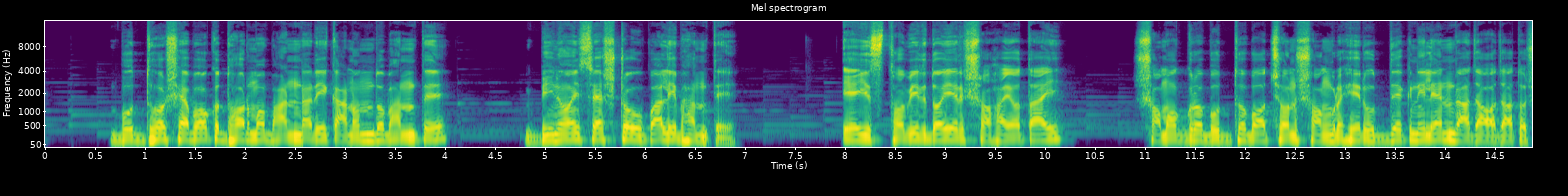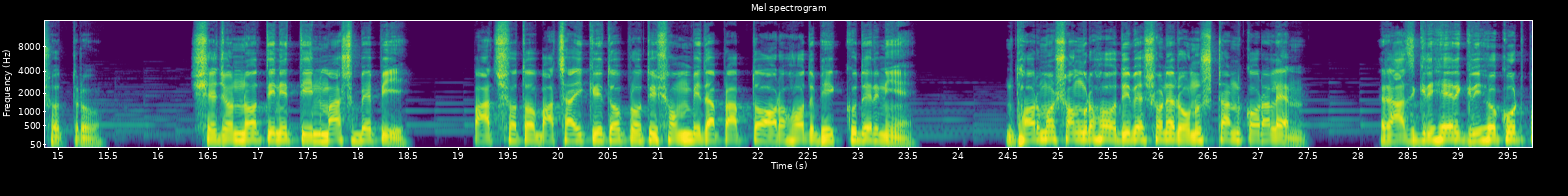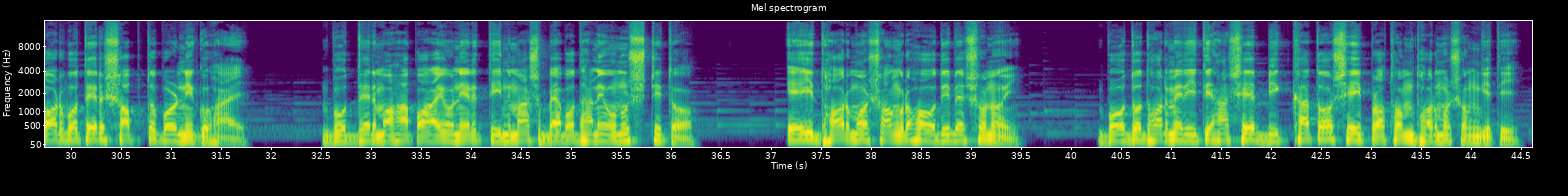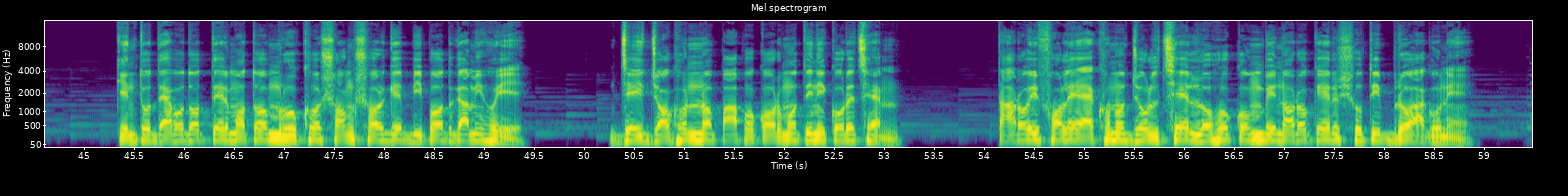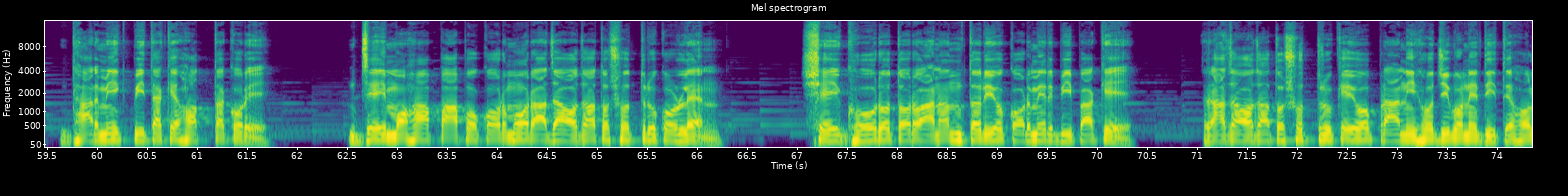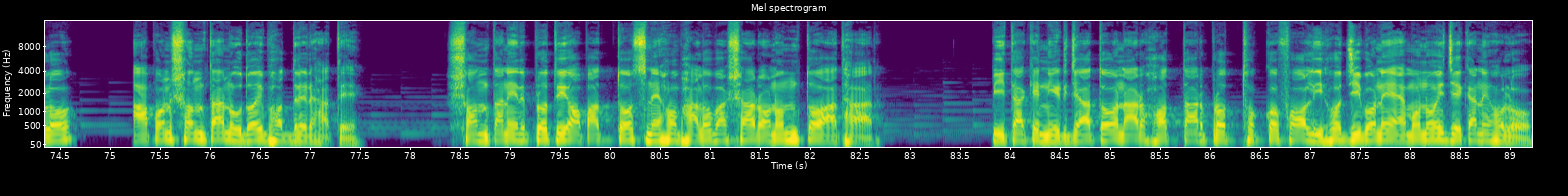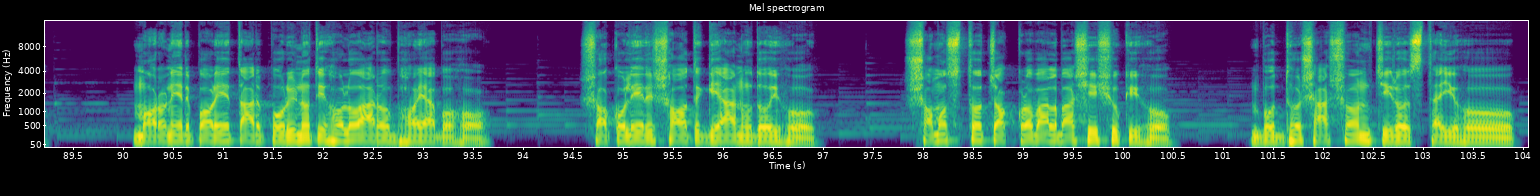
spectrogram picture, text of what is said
বুদ্ধ সেবক ধর্ম ভাণ্ডারিক আনন্দ ভান্তে বিনয় শ্রেষ্ঠ উপালি ভান্তে এই স্থবিরদয়ের সহায়তায় সমগ্র বুদ্ধ বচন সংগ্রহের উদ্যোগ নিলেন রাজা অজাতশত্রু। সেজন্য তিনি তিন মাস ব্যাপী পাঁচশত বাছাইকৃত প্রতিসংবিধাপ্রাপ্ত অরহৎ ভিক্ষুদের নিয়ে ধর্ম সংগ্রহ অধিবেশনের অনুষ্ঠান করালেন রাজগৃহের গৃহকূট পর্বতের সপ্তপর্ণী গুহায়। বুদ্ধের মহাপরায়ণের তিন মাস ব্যবধানে অনুষ্ঠিত এই ধর্ম সংগ্রহ অধিবেশনই বৌদ্ধ ধর্মের ইতিহাসে বিখ্যাত সেই প্রথম ধর্মসঙ্গীতি কিন্তু দেবদত্তের মতো মূর্খ সংসর্গে বিপদগামী হয়ে যেই জঘন্য পাপ ও কর্ম তিনি করেছেন, তারই ফলে এখনও জ্বলছে লোহকম্বী নরকের সুতীব্র আগুনে। ধার্মিক পিতাকে হত্যা করে যেই মহা পাপ কর্ম রাজা অজাতশত্রু করলেন, সেই ঘোরতর আনান্তরীয় কর্মের বিপাকে রাজা অজাতশত্রুকেও প্রাণ ইহজীবনে দিতে হলো। আপন সন্তান উদয়ভদ্রের হাতে। সন্তানের প্রতি অপাত্য স্নেহ ভালোবাসার অনন্ত আধার। পিতাকে নির্যাতন আর হত্যার প্রত্যক্ষ ফল ইহজীবনে এমনই যেখানে হলো। মরণের পরে তার পরিণতি হলো আরও ভয়াবহ। সকলের সৎ জ্ঞান উদয় হোক। সমস্ত চক্রবালবাসী সুখী হোক। বুদ্ধ শাসন চিরস্থায়ী হোক।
